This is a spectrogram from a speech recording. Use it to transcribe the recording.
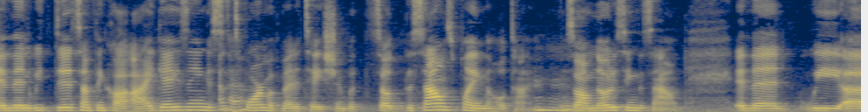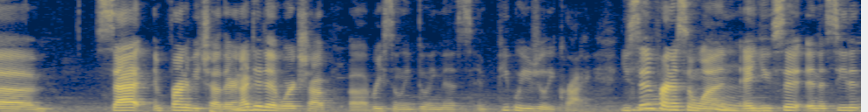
and then we did something called eye gazing. It's okay. a form of meditation, but so the sound's playing the whole time. Mm-hmm. So I'm noticing the sound, and then we uh, sat in front of each other. And I did a workshop uh, recently doing this, and people usually cry. You sit yeah. in front of someone, mm. and you sit in a seated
